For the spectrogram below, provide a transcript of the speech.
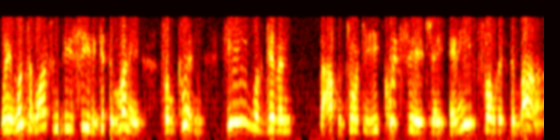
When he went to Washington D.C. to get the money from Clinton, he was given the opportunity. He quit CHA and he floated the bonds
